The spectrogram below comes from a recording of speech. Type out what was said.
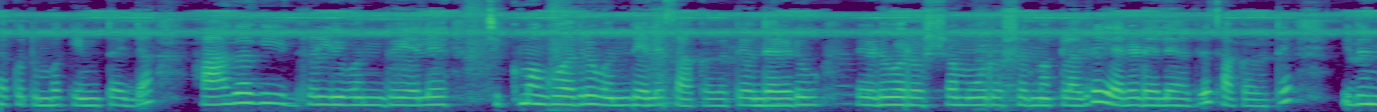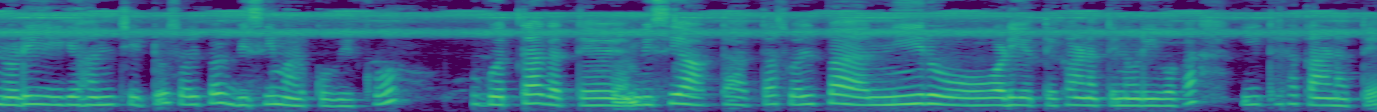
ಯಾಕೋ ತುಂಬ ಕೆಮ್ತಾ ಇದ್ದ. ಹಾಗಾಗಿ ಇದರಲ್ಲಿ ಒಂದು ಎಲೆ, ಚಿಕ್ಕ ಮಗು ಆದರೆ ಒಂದು ಎಲೆ ಸಾಕಾಗುತ್ತೆ. ಒಂದೆರಡು ಎರಡೂವರೆ ವರ್ಷ, ಮೂರು ವರ್ಷದ ಮಕ್ಕಳಾದರೆ ಎರಡು ಎಲೆ ಆದರೆ ಸಾಕಾಗುತ್ತೆ. ಇದನ್ನು ನೋಡಿ ಹೀಗೆ ಹಂಚಿಟ್ಟು ಸ್ವಲ್ಪ ಬಿಸಿ ಮಾಡ್ಕೋಬೇಕು. ಗೊತ್ತಾಗತ್ತೆ, ಬಿಸಿ ಆಗ್ತಾ ಆಗ್ತಾ ಸ್ವಲ್ಪ ನೀರು ಒಡೆಯುತ್ತೆ ಕಾಣುತ್ತೆ ನೋಡಿ ಇವಾಗ. ಈ ಥರ ಕಾಣುತ್ತೆ,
